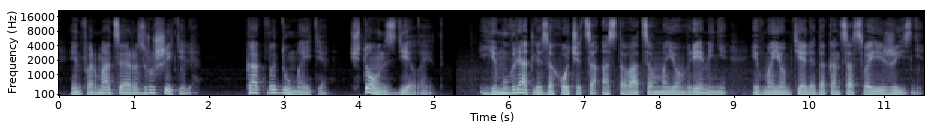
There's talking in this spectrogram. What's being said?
– информация о разрушителе. Как вы думаете, что он сделает? Ему вряд ли захочется оставаться в моем времени и в моем теле до конца своей жизни.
